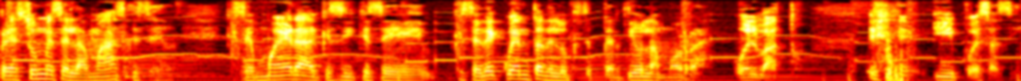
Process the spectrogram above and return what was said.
presúmesela más que se, se muera, que sí, que se, que se dé cuenta de lo que se perdió la morra o el vato. y pues así.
